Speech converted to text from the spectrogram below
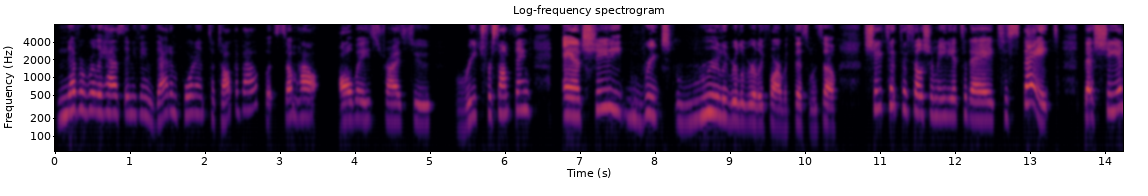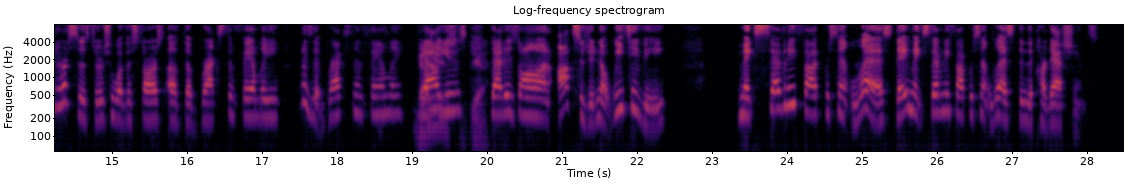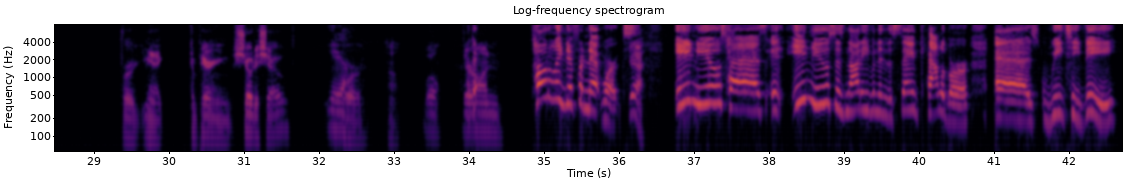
never really has anything that important to talk about, but somehow always tries to reach for something. And she reached really, really, really far with this one. So she took to social media today to state that she and her sisters, who are the stars of the Braxton family what is it, Braxton Family Values? Values yeah. that is on Oxygen, no, WeTV, makes 75% less, they make 75% less than the Kardashians. For, you mean, like comparing show to show? Yeah. Or, oh, well, they're okay. on. Totally different networks. Yeah. E News has, E News is not even in the same caliber as WeTV.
